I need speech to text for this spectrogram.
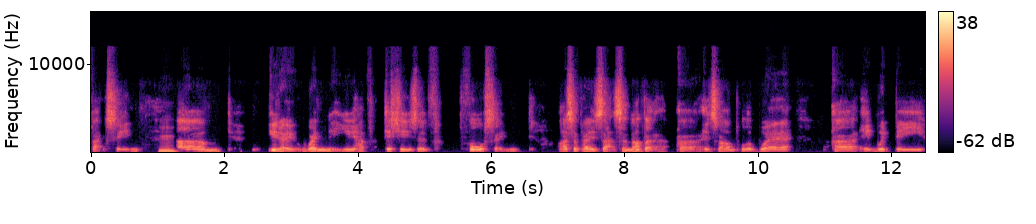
vaccine. Hmm. Um, you know, when you have issues of forcing, I suppose that's another uh, example of where uh, it would be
